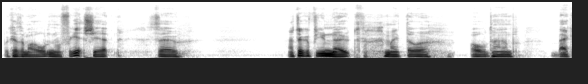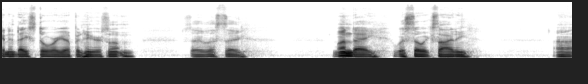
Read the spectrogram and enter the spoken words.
because I'm old and I forget shit. So, I took a few notes. I might throw a old time back in the day story up in here or something. So let's see. Monday was so exciting. Uh,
